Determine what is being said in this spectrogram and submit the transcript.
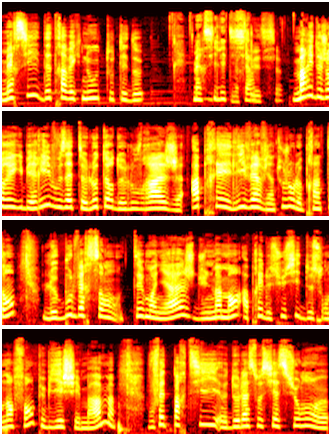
Merci d'être avec nous toutes les deux. Merci Laetitia. Merci Laetitia. Marie de Joré-Guibéry, vous êtes l'auteur de l'ouvrage Après l'hiver vient toujours le printemps, le bouleversant témoignage d'une maman après le suicide de son enfant, publié chez MAM. Vous faites partie euh, de l'association euh,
